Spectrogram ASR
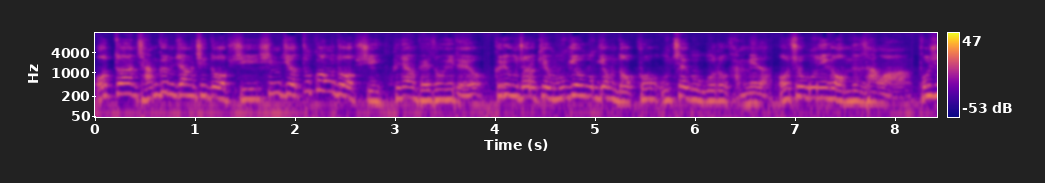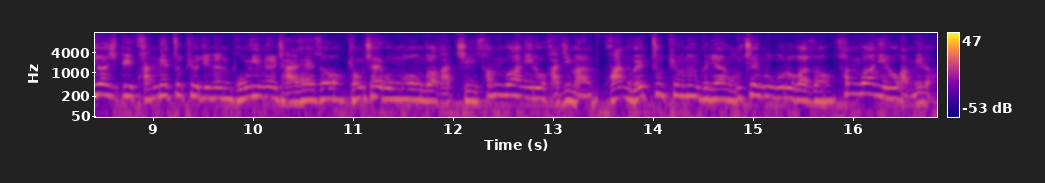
어떠한 잠금 장치도 없이 심지어 뚜껑도 없이 그냥 배송이 돼요. 그리고 저렇게 우겨우겨 넣고 우체국으로 갑니다. 어처구니가 없는 상황. 보시다시피 관내 투표지는 봉인을 잘 해서 경찰 공무원과 같이 선관위로 가지만 관외 투표는 그냥 우체국으로 가서 선관위로 갑니다.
